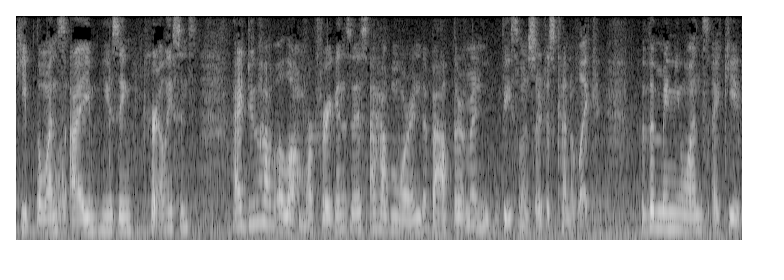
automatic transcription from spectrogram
keep the ones I'm using currently since I do have a lot more fragrances I have more in the bathroom and these ones are just kind of like the mini ones I keep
